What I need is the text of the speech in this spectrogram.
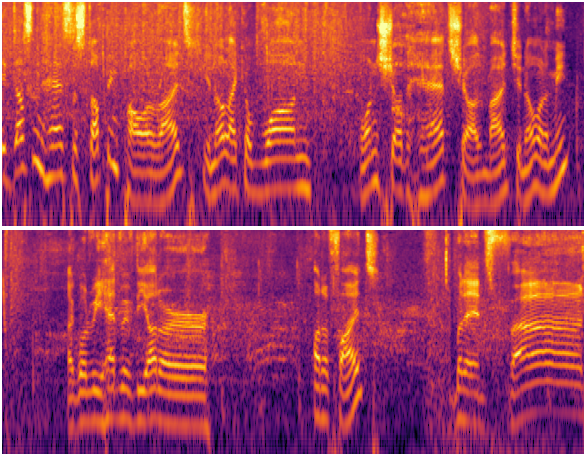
it doesn't has the stopping power, right? You know, like a one one shot headshot, right? You know what I mean? Like what we had with the other other fights. But it's fun.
